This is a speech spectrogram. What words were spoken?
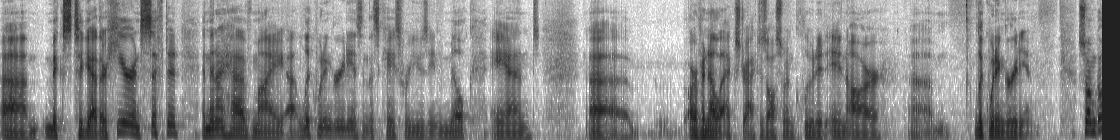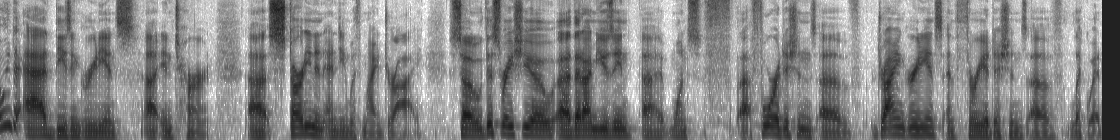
um, mixed together here and sifted. And then I have my uh, liquid ingredients. In this case, we're using milk and our vanilla extract is also included in our um, liquid ingredient. So I'm going to add these ingredients in turn. Starting and ending with my dry. So this ratio uh, that I'm using uh, wants uh, four additions of dry ingredients and three additions of liquid.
